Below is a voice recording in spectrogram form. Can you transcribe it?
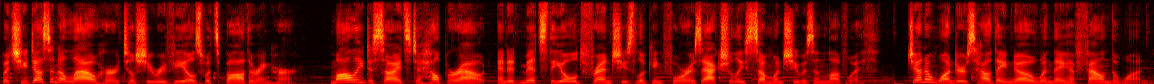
but she doesn't allow her till she reveals what's bothering her. Molly decides to help her out and admits the old friend she's looking for is actually someone she was in love with. Jenna wonders how they know when they have found the one.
